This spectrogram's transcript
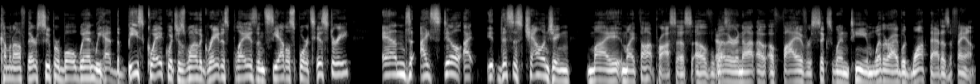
coming off their Super Bowl win. We had the Beastquake, which is one of the greatest plays in Seattle sports history. And I still, I it, this is challenging my my thought process of yes. whether or not a, a five or six win team, whether I would want that as a fan.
